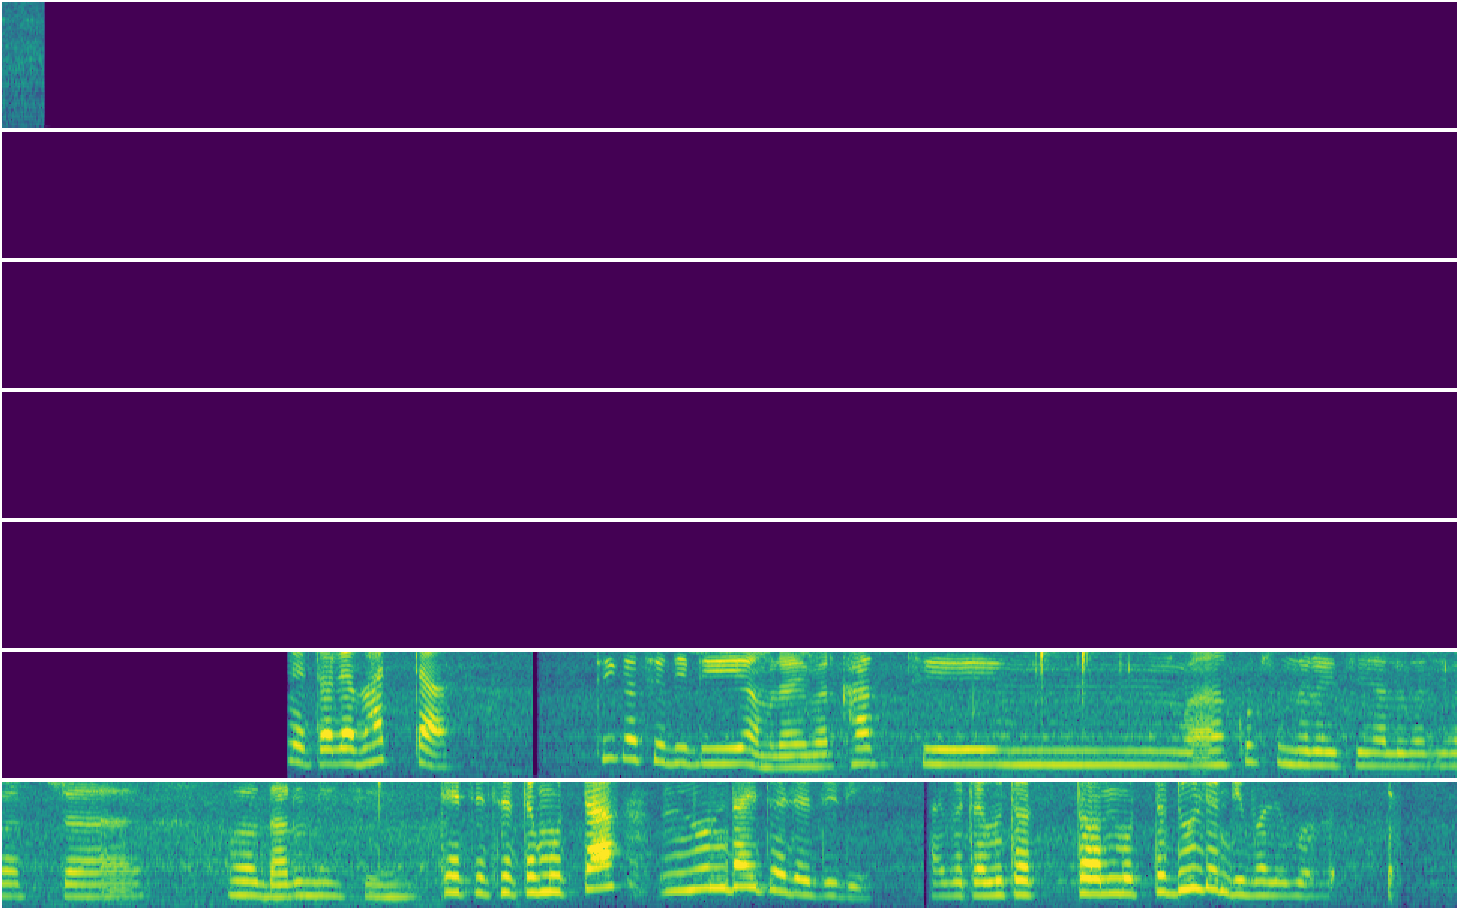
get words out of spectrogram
নে ভাতটা। ঠিক আছে দিদি আমরা এবার খাচ্ছি। খুব সুন্দর হয়েছে আলু ভাজি ভাতটা। দারুণ হয়েছে। খেতে খেতে মুখটা নুন দেয় তো দিদি। এবার আমি তোর তোর মুখটা ধুলে দিই ভালোভাবে।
